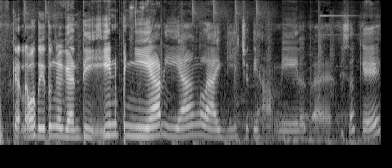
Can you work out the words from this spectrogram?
Karena waktu itu ngegantiin penyiar yang lagi cuti hamil But it's okay.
